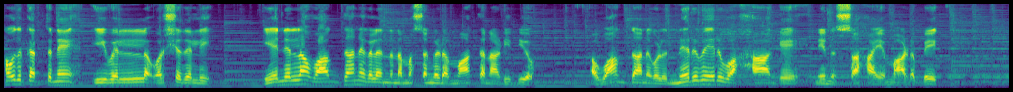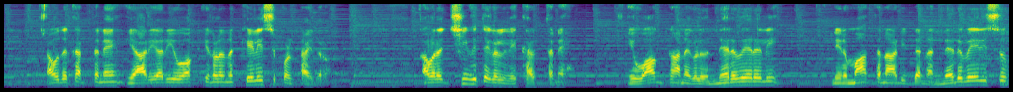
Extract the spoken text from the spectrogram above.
ಹೌದು ಕರ್ತನೆ, ಇವೆಲ್ಲ ವರ್ಷದಲ್ಲಿ ಏನೆಲ್ಲ ವಾಗ್ದಾನಗಳನ್ನು ನಮ್ಮ ಸಂಗಡ ಮಾತನಾಡಿದೆಯೋ, ಆ ವಾಗ್ದಾನಗಳು ನೆರವೇರುವ ಹಾಗೆ ನೀನು ಸಹಾಯ ಮಾಡಬೇಕು. ಹೌದು ಕರ್ತನೆ ಯಾರ್ಯಾರು ಈ ವಾಕ್ಯಗಳನ್ನು ಕೇಳಿಸಿಕೊಳ್ತಾ ಇದ್ರು. ಅವರ ಜೀವಿತಗಳಲ್ಲಿ ಕರ್ತನೆ, ಈ ವಾಗ್ದಾನಗಳು ನೆರವೇರಲಿ. ನೀನು ಮಾತನಾಡಿದ್ದನ್ನು ನೆರವೇರಿಸು.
